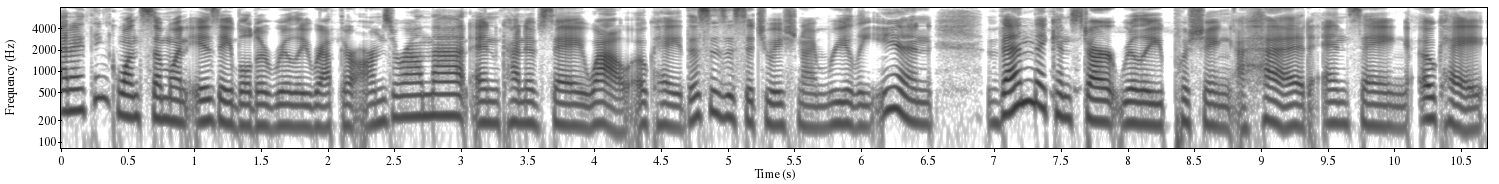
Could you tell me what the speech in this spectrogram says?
and I think once someone is able to really wrap their arms around that and kind of say, wow, okay, this is a situation I'm really in, then they can start really pushing ahead and saying, okay,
